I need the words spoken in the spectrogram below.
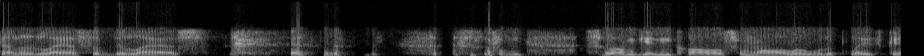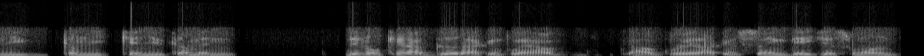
kind of the last of the last. so, so I'm getting calls from all over the place. Can you come? Can you come and? They don't care how good I can play, how how great I can sing. They just want.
